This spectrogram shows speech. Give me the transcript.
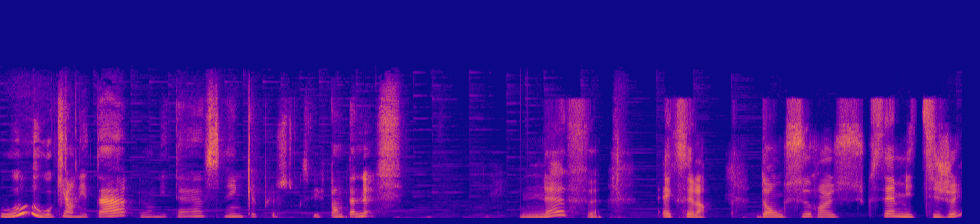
Ouh, ok, on est à, on est à 5 plus 3. Donc, t'as 9. 9. Excellent. Donc, sur un succès mitigé,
